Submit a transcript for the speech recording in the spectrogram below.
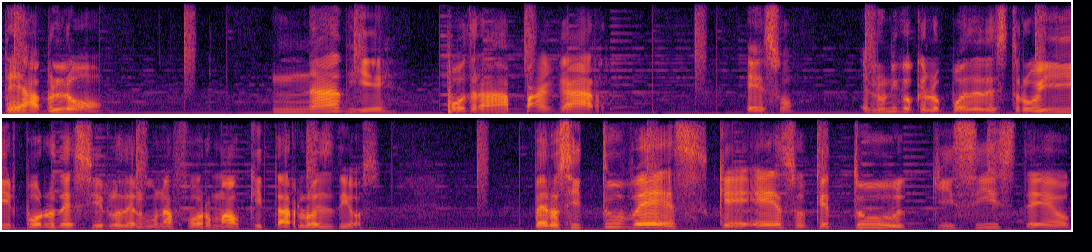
te habló, nadie podrá apagar eso. El único que lo puede destruir, por decirlo de alguna forma, o quitarlo es Dios. Pero si tú ves que eso que tú quisiste o,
